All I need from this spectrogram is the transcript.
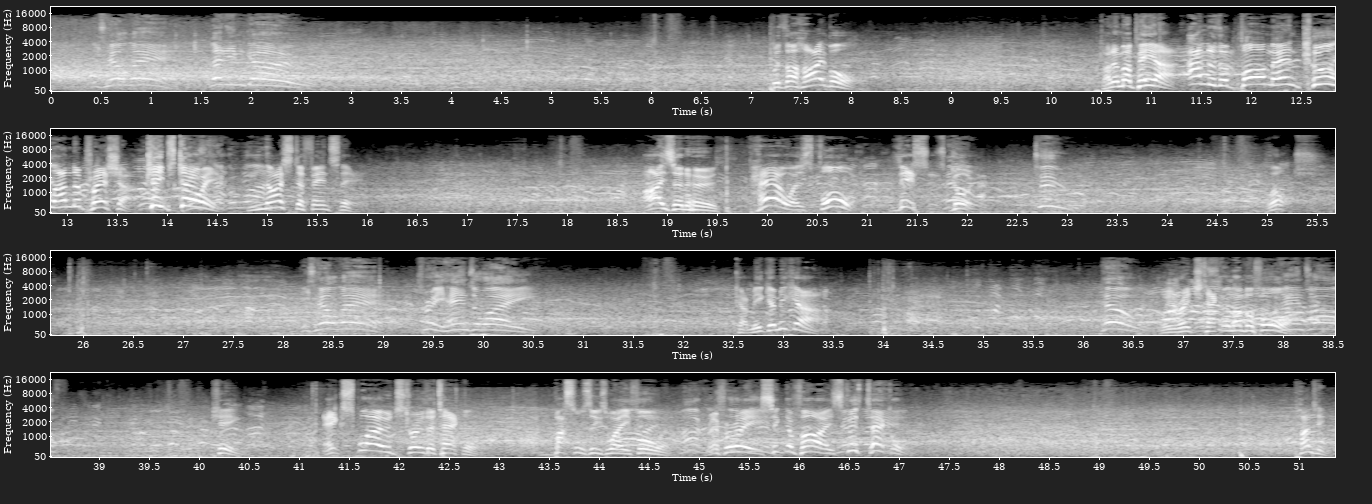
He's held there. Let him go. with the high ball. Got him up here, under the bomb and cool under pressure. Keeps going. Nice defence there. Eisenhuth powers forward. This is good. Two. Welch. He's held there. Three hands away. Kamikamica. Hill. We reach tackle number four. King explodes through the tackle. Bustles his way forward. Referee signifies fifth tackle. Punting.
